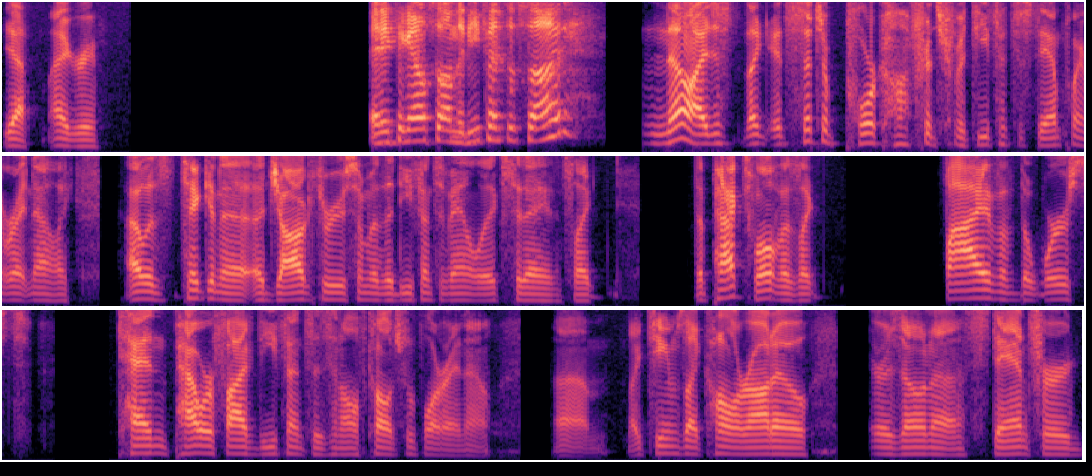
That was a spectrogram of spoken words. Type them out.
Yeah, I agree. Anything else on the defensive side? No, I just like it's such a poor conference from a defensive standpoint right now. Like I was taking a, a jog through some of the defensive analytics today, and it's like the Pac-12 has like five of the worst ten Power Five defenses in all of college football right now. Um, like teams like Colorado, Arizona, Stanford.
